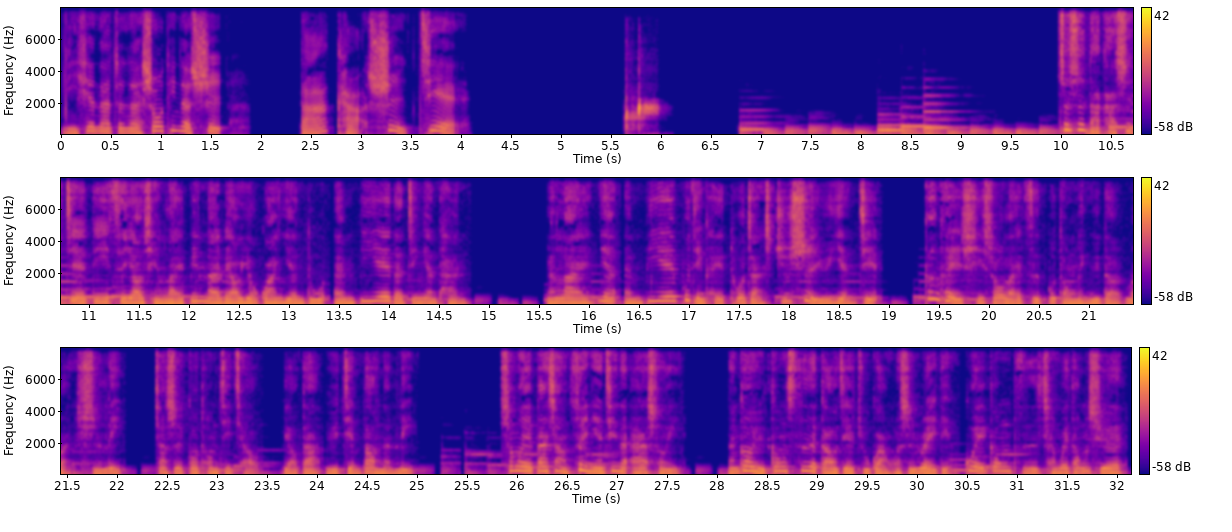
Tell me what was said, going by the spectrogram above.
你现在正在收听的是《打卡世界》。这是《打卡世界》第一次邀请来宾来聊有关研读 MBA 的经验谈。原来念 MBA 不仅可以拓展知识与眼界，更可以吸收来自不同领域的软实力，像是沟通技巧、表达与简报能力。身为班上最年轻的 Ashley。能够与公司的高阶主管或是瑞典贵公子成为同学，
